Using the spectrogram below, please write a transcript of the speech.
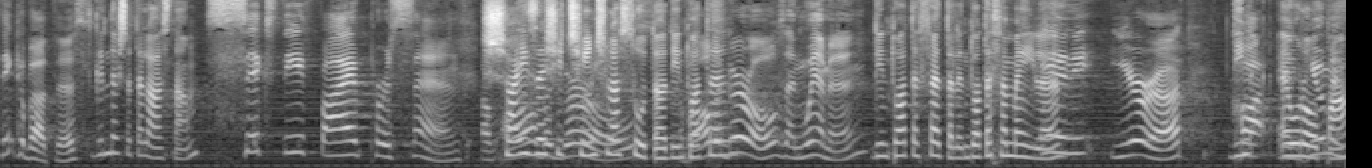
think about this: gândește-te la asta. 65% of all the 65% girls, din of all the toate- girls and women Din toate fetele, din toate femeile in Europe Din caught in Europa. human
